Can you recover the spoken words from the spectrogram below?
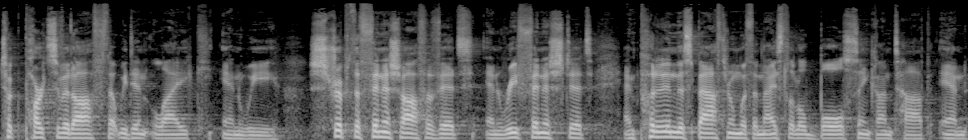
took parts of it off that we didn't like, and we stripped the finish off of it and refinished it and put it in this bathroom with a nice little bowl sink on top. And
